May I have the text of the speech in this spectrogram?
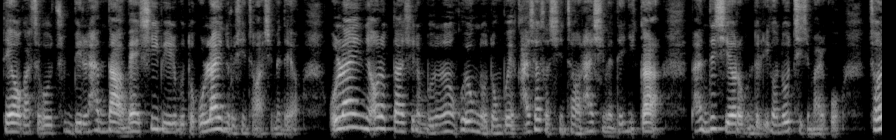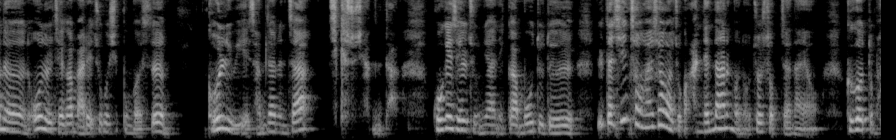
되어가서 준비를 한 다음에 12일부터 온라인으로 신청하시면 돼요. 온라인이 어렵다 하시는 분은 고용노동부에 가셔서 신청을 하시면 되니까 반드시 여러분들 이거 놓치지 말고 저는 오늘 제가 말해주고 싶은 것은 권리 위에 잠자는 자 지켜주지 않는다. 그게 제일 중요하니까 모두들 일단 신청하셔가지고 안 된다는 건 어쩔 수 없잖아요. 그것도 막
